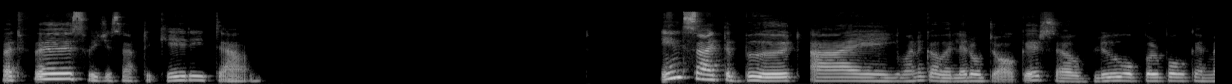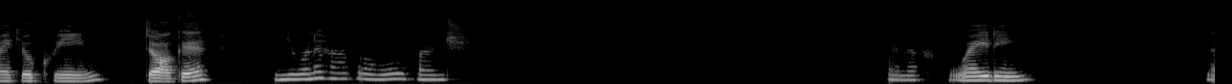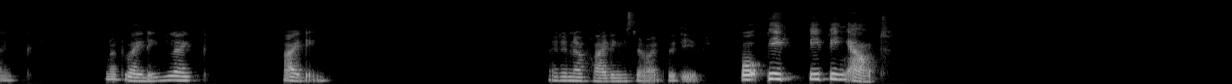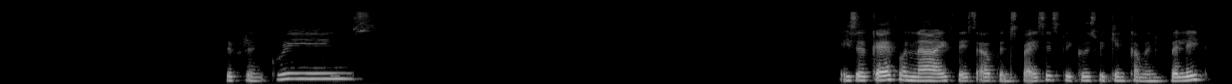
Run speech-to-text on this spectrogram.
But first, we just have to get it down. Inside the boot, I you want to go a little darker. So blue or purple can make your green darker. And you want to have a whole bunch kind of waiting, like, not waiting, like hiding. I don't know if hiding is the right word either. Or peep, peeping out. Different greens. It's okay for now if there's open spaces because we can come and fill it.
